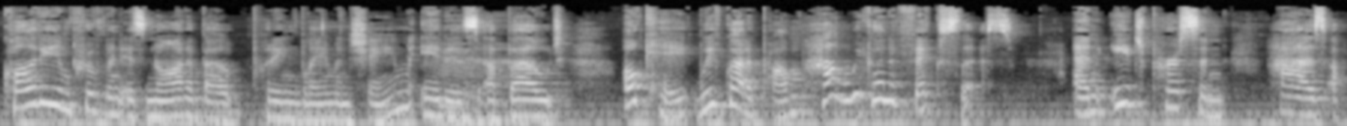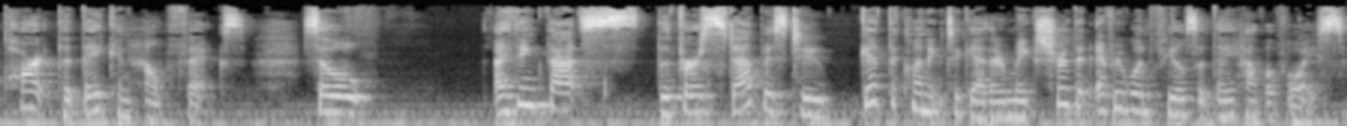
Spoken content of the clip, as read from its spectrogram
quality improvement is not about putting blame and shame. It is mm-hmm. about, okay, we've got a problem. How are we going to fix this? And each person has a part that they can help fix. So I think that's the first step is to get the clinic together, make sure that everyone feels that they have a voice,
